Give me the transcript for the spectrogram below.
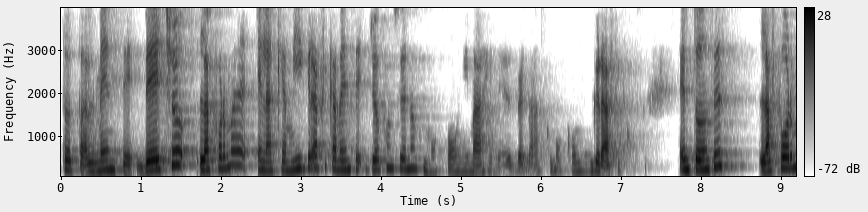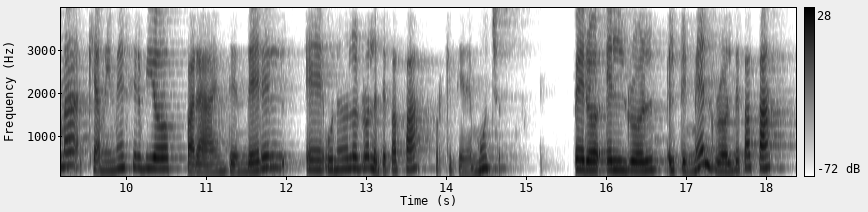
Totalmente. De hecho, la forma en la que a mí gráficamente yo funciono como con imágenes, ¿verdad? Como con gráficos. Entonces, la forma que a mí me sirvió para entender el, eh, uno de los roles de papá, porque tiene muchos, pero el rol, el primer rol de papá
